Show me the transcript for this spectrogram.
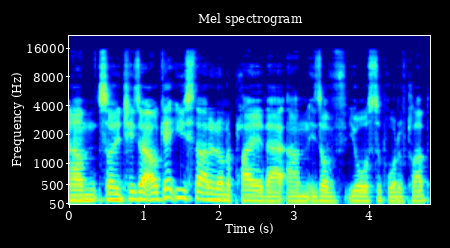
Um, so, Chizo, I'll get you started on a player that um, is of your supportive club,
